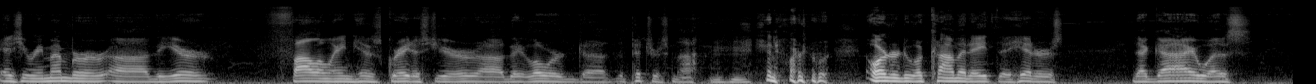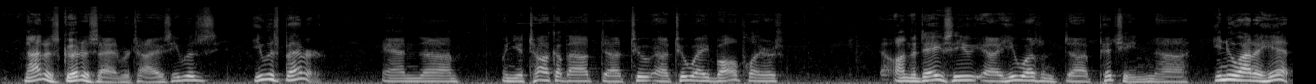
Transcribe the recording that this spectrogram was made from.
As you remember, uh, the year following his greatest year, uh, they lowered uh, the pitcher's mound in order to, order to accommodate the hitters. The guy was not as good as advertised. He was he was better. And um, when you talk about uh, two uh, two way ball players, on the days he uh, he wasn't uh, pitching, uh, he knew how to hit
